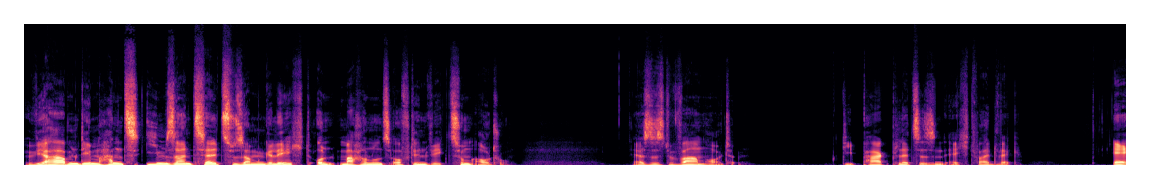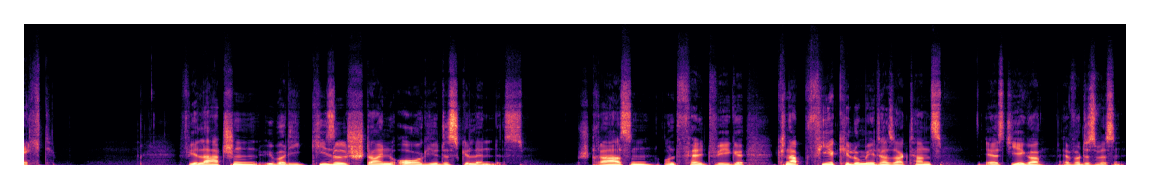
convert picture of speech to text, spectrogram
Wir haben dem Hans ihm sein Zelt zusammengelegt und machen uns auf den Weg zum Auto. Es ist warm heute. Die Parkplätze sind echt weit weg. Echt. Wir latschen über die Kieselsteinorgie des Geländes. Straßen und Feldwege, knapp vier Kilometer, sagt Hans. Er ist Jäger, er wird es wissen.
